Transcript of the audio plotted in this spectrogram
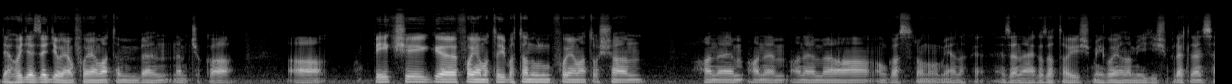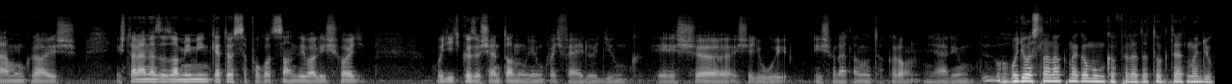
De hogy ez egy olyan folyamat, amiben nem csak a, a pékség folyamataiba tanulunk folyamatosan, hanem, hanem, hanem a, a gasztronómiának ezen ágazata is még olyan, ami így ismeretlen számunkra, és, és talán ez az, ami minket összefogott Szandival is, hogy, hogy így közösen tanuljunk, vagy fejlődjünk, és, és egy új ismeretlen utakaron járjunk. Hogy oszlanak meg a munkafeladatok? Tehát mondjuk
